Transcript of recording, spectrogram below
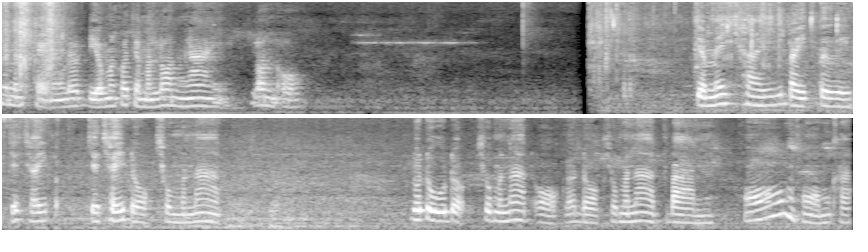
ให้มันแข็งแล้วเดี๋ยวมันก็จะมาล่อนง่ายล่อนออก จะไม่ใช้ใบเตยจะใช้จะใช้ดอกชมนาทฤดูดอกชมนาทออกแล้วดอกชมนาทบานหอมหอมค่ะ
